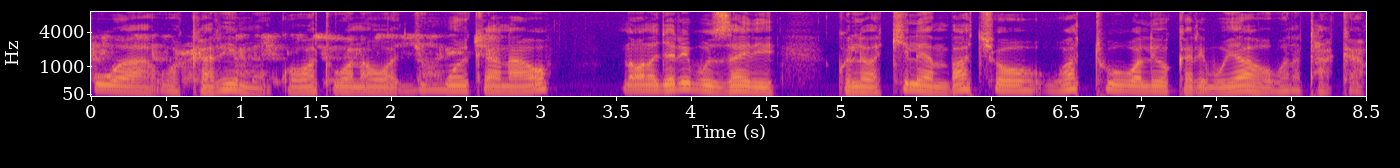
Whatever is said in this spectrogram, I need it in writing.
kuwa wakarimu kwa watu wanaojumuika nao na wanajaribu zaidi kuelewa kile ambacho watu walio karibu yao wanataka.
